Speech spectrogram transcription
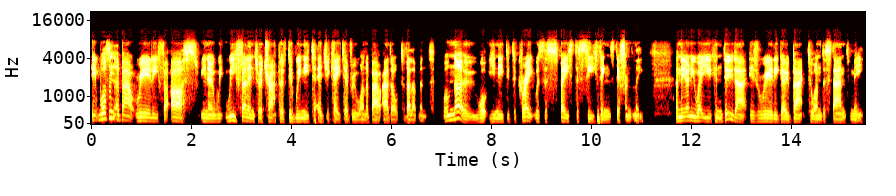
it wasn't about really for us, you know, we, we fell into a trap of did we need to educate everyone about adult development? Well, no, what you needed to create was the space to see things differently. And the only way you can do that is really go back to understand me,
